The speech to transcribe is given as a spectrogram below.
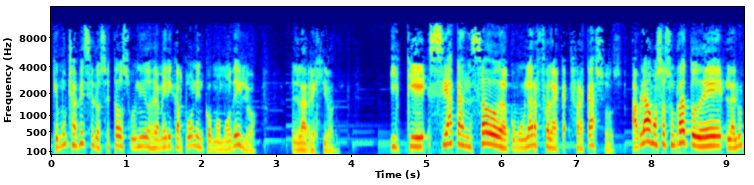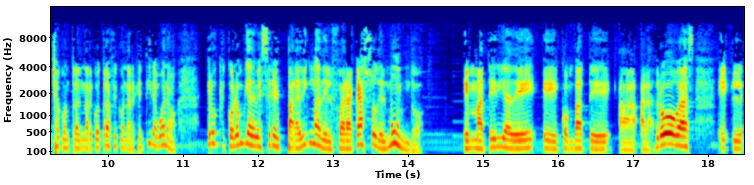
que muchas veces los Estados Unidos de América ponen como modelo en la región y que se ha cansado de acumular fracasos. Hablábamos hace un rato de la lucha contra el narcotráfico en Argentina. Bueno, creo que Colombia debe ser el paradigma del fracaso del mundo en materia de eh, combate a, las drogas, eh,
